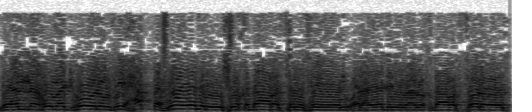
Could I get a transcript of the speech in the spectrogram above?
لأنه مجهول في حقه ما يدري وش مقدار الثلثين ولا يدري ما مقدار الثلث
